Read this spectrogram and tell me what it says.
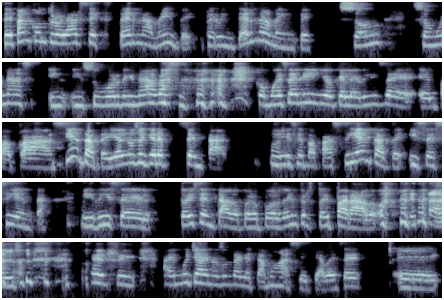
sepan controlarse externamente, pero internamente son, son unas insubordinadas, como ese niño que le dice el papá, siéntate, y él no se quiere sentar. Y dice, papá, siéntate, y se sienta. Y dice él, estoy sentado, pero por dentro estoy parado. ¿Qué tal? sí, hay muchas de nosotras que estamos así, que a veces eh,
